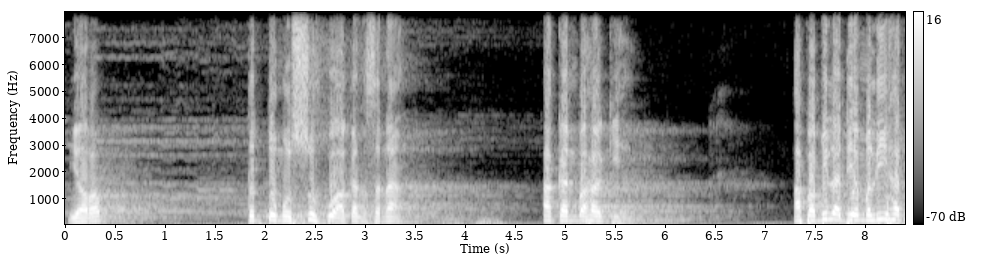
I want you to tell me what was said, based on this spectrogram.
ya rab tentu musuhku akan senang akan bahagia. Apabila dia melihat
